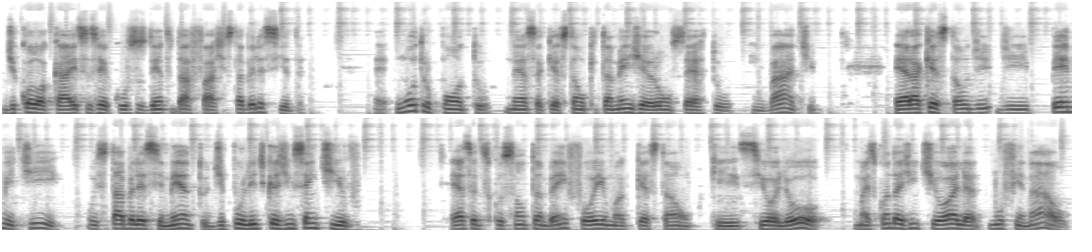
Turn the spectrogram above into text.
de colocar esses recursos dentro da faixa estabelecida. É, um outro ponto nessa questão que também gerou um certo embate era a questão de, de permitir o estabelecimento de políticas de incentivo. Essa discussão também foi uma questão que se olhou, mas quando a gente olha no final,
